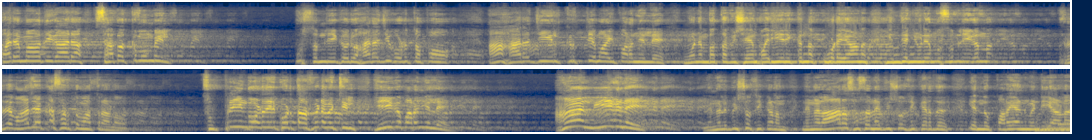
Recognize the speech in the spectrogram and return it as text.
പരമാധികാര സഭക്ക് മുമ്പിൽ മുസ്ലിം ലീഗ് ഒരു ഹർജി കൊടുത്തപ്പോ ആ ഹർജിയിൽ കൃത്യമായി പറഞ്ഞില്ലേ? മുനമ്പത്ത വിഷയം പരിഹരിക്കുന്ന കൂടെയാണ് ഇന്ത്യൻ യൂണിയൻ മുസ്ലിം ലീഗ് എന്ന്. വെറുതെ വാചക മാത്രമാണോ സുപ്രീം കോടതിയിൽ കൊടുത്ത അഫിഡവിറ്റിൽ ലീഗ് പറഞ്ഞില്ലേ? ആ ലീഗിനെ നിങ്ങൾ വിശ്വസിക്കണം. നിങ്ങൾ ആർ എസ് എസിനെ വിശ്വസിക്കരുത് എന്ന് പറയാൻ വേണ്ടിയാണ്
